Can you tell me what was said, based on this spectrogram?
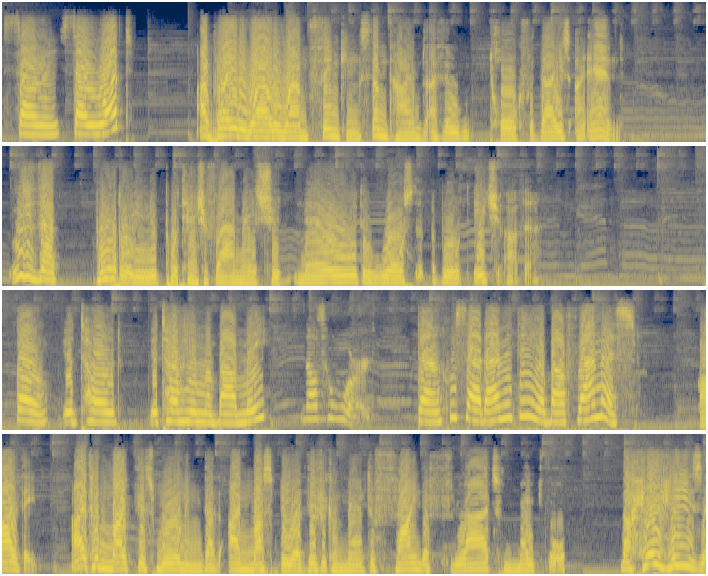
Sorry, sorry what? I play the violin while I'm thinking. Sometimes I feel talk for days on end. Would that bother you? Potential families should know the worst about each other. Oh, you told you told him about me? Not a word. Then who said anything about fairness? I did. I told Mike this morning that I must be a difficult man to find a flat mate for. Now here he is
